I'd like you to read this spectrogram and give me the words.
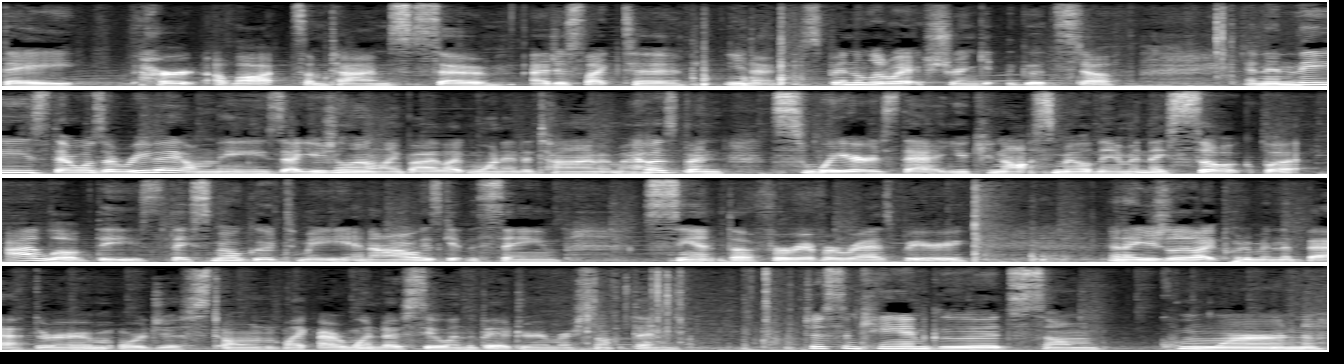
they hurt a lot sometimes. So I just like to, you know, spend a little extra and get the good stuff. And then these, there was a rebate on these. I usually only buy like one at a time. My husband swears that you cannot smell them and they suck, but I love these. They smell good to me and I always get the same scent, the Forever Raspberry. And I usually like put them in the bathroom or just on like our windowsill in the bedroom or something. Just some canned goods, some corn,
